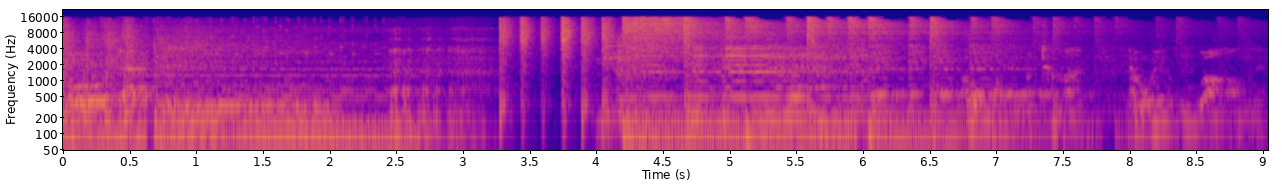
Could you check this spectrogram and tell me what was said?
ဘိုးတက်ဘူးဂုံမောင်ပထမနဝင်းဦးအောင်နဲ့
